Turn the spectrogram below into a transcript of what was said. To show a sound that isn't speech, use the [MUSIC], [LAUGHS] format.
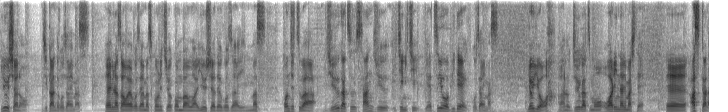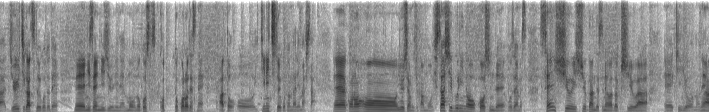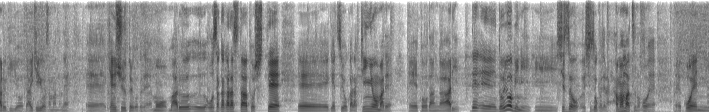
勇者の時間でございます、えー、皆さんおはようございます。こんにちは。こんばんは。勇者でございます。本日は10月31日月曜日でございます。いよいよあの10月も終わりになりましてえー、明日から11月ということで、えー、2022年もう残すところですね。あと1日ということになりました、えー、この勇者の時間も久しぶりの更新でございます。先週1週間ですね私は、えー、企業のねある企業大企業様のねえー、研修ということでもう丸大阪からスタートして、え、月曜から金曜まで、え、登壇がありで、え、土曜日に静岡静岡じゃない浜松の方へ、え、公演に行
